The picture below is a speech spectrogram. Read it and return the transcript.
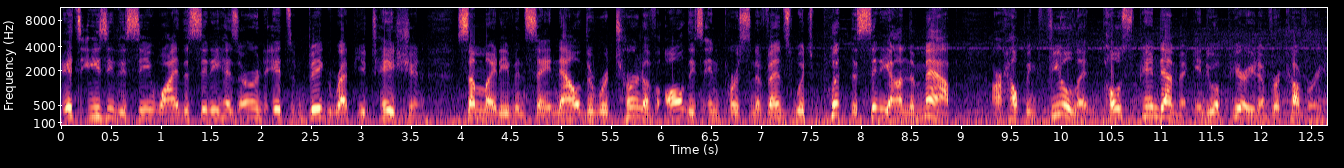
it's easy to see why the city has earned its big reputation. Some might even say now the return of all these in-person events which put the city on the map are helping fuel it post-pandemic into a period of recovery.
